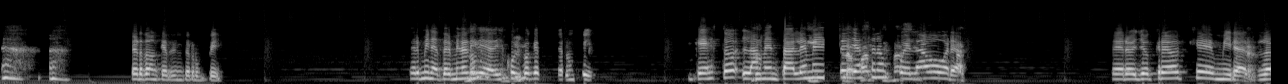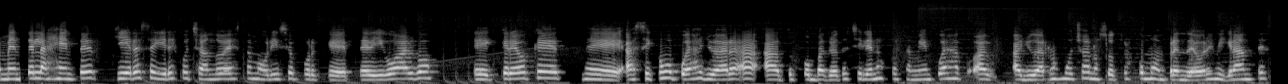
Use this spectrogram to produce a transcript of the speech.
Perdón que te interrumpí. Termina, termina la idea, disculpa que te interrumpí. Que esto lamentablemente ya se nos fue la hora. Pero yo creo que, mira, realmente la gente quiere seguir escuchando esto, Mauricio, porque te digo algo, eh, creo que eh, así como puedes ayudar a, tus compatriotas chilenos, pues también puedes ayudarnos mucho a nosotros como emprendedores migrantes,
